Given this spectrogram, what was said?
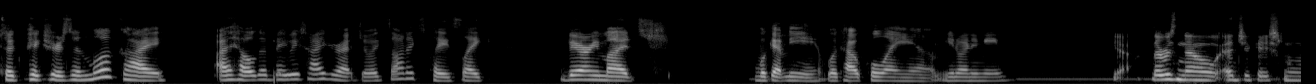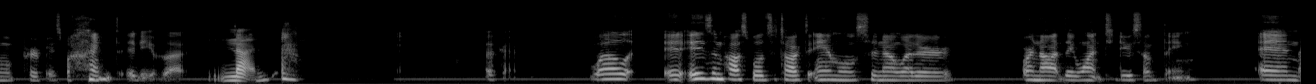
took pictures and look, I I held a baby tiger at Joe Exotic's place like very much look at me, look how cool I am. You know what I mean? Yeah. There was no educational purpose behind any of that. None. okay. Well, it is impossible to talk to animals to know whether or not they want to do something. And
